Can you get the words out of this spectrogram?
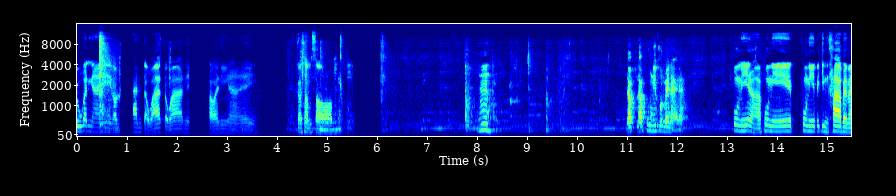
รู้กันไง เรารู้กันแต่ว่าแต่ว่าเนี่ยเขาอันนี้ไง ก็ซ้อมอืมแล้วแล้วพรุ่งนี้คุณไปไหนเนี่ยๆพรุ่งนี้เหรอพรุ่งนี้พรุ่งนี้ไปกินข้าวไปไหม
